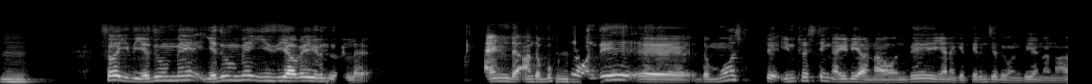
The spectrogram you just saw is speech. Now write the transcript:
ம். சோ இது எதுவுமே எதுவுமே ஈஸியாவே இருந்தது இல்ல அண்ட் அந்த புக்ல ம். வந்து த மோஸ்ட் இன்ட்ரெஸ்டிங் ஐடியா நான் வந்து எனக்கு தெரிஞ்சது வந்து என்னன்னா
